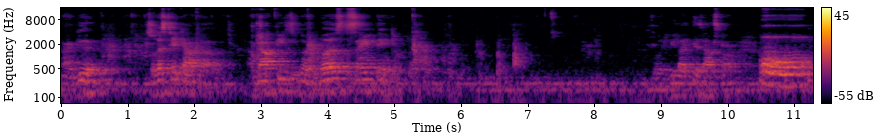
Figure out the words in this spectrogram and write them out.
All right, good. So let's take our, uh, our mouthpieces. We're gonna buzz the same thing. So it'll be like this. I'll start. Oh,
